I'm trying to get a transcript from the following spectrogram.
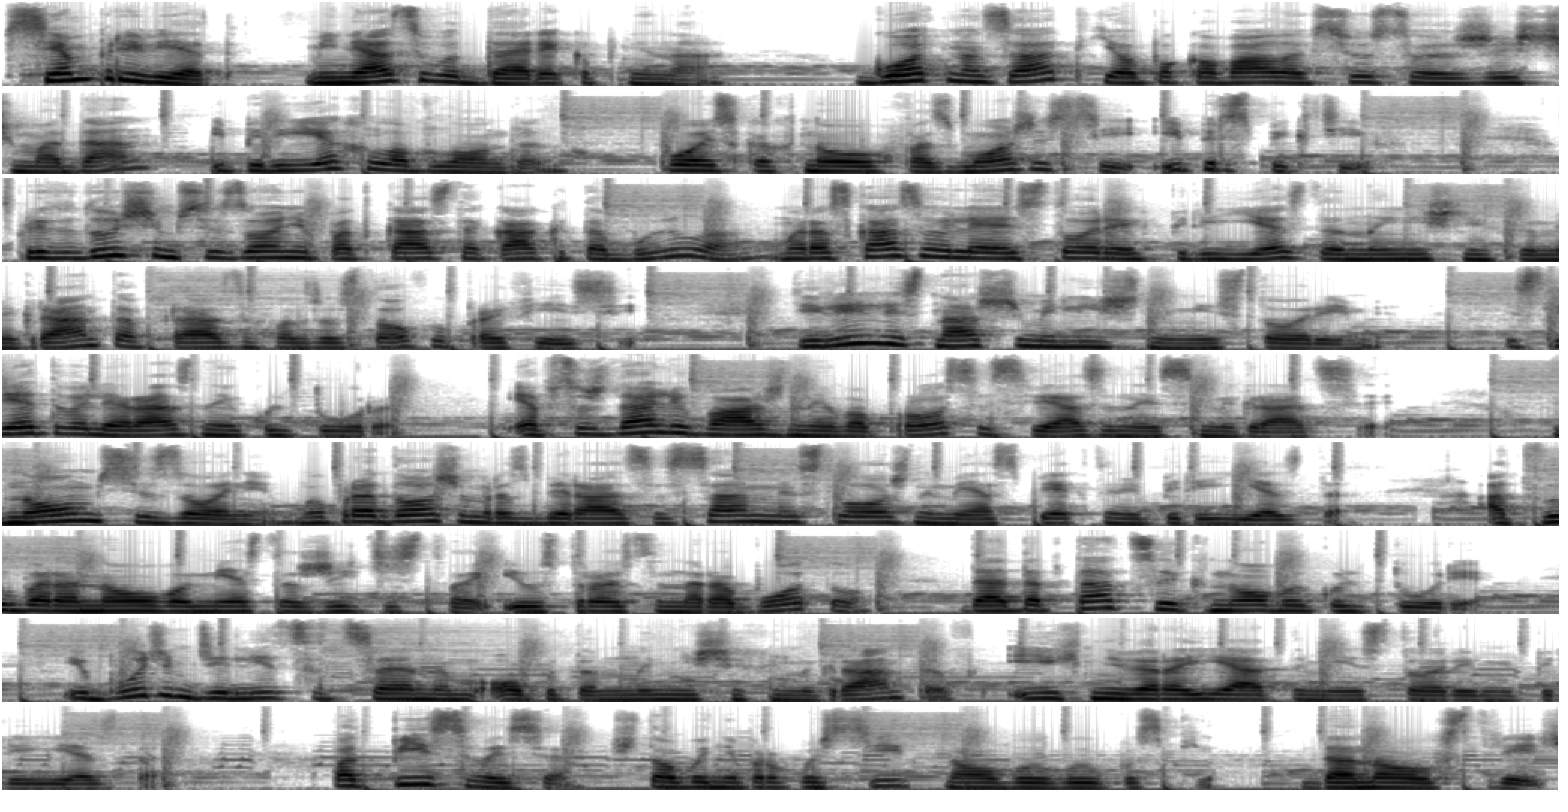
Всем привет! Меня зовут Дарья Капнина. Год назад я упаковала всю свою жизнь в чемодан и переехала в Лондон в поисках новых возможностей и перспектив. В предыдущем сезоне подкаста «Как это было» мы рассказывали о историях переезда нынешних иммигрантов разных возрастов и профессий, делились нашими личными историями, исследовали разные культуры и обсуждали важные вопросы, связанные с иммиграцией. В новом сезоне мы продолжим разбираться с самыми сложными аспектами переезда, от выбора нового места жительства и устройства на работу до адаптации к новой культуре, и будем делиться ценным опытом нынешних иммигрантов и их невероятными историями переезда. Подписывайся, чтобы не пропустить новые выпуски. До новых встреч!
